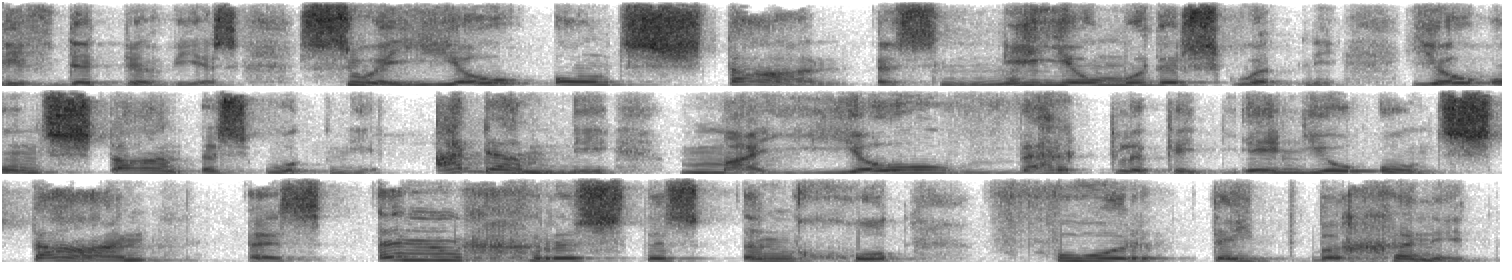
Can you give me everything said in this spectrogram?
liefde te wees. So jou ontstaan is nie jou moeder skoot nie. Jou ontstaan is ook nie Adam nie, maar jou werklikheid en jou ontstaan is in Christus in God voor tyd begin het.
